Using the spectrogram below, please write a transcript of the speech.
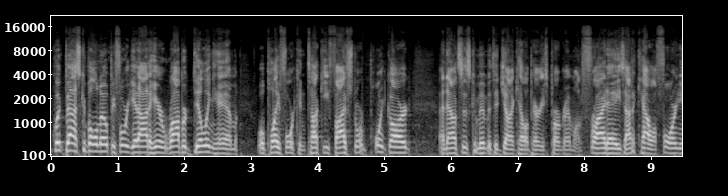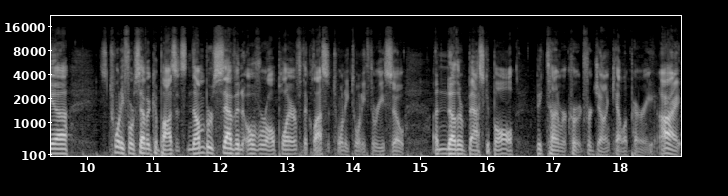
quick basketball note before we get out of here Robert Dillingham will play for Kentucky, five star point guard. Announced his commitment to John Calipari's program on Friday. He's out of California. He's 24 7 composites, number seven overall player for the class of 2023. So another basketball big time recruit for John Calipari. All right.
